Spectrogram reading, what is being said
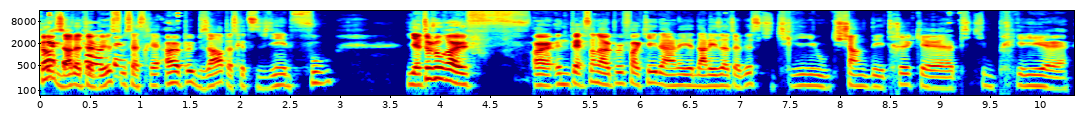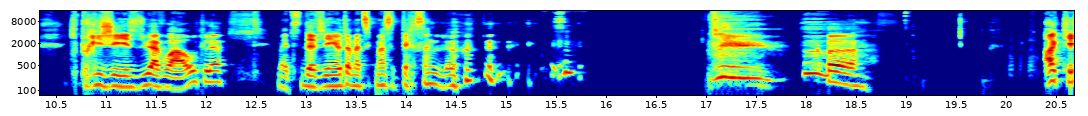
comme dans l'autobus, où ça serait un peu bizarre parce que tu deviens fou. Il y a toujours un, une personne un peu fuckée dans les, dans les autobus qui crie ou qui chante des trucs euh, puis qui prie, euh, qui prie Jésus à voix haute, là. Mais tu deviens automatiquement cette personne-là. Ah. ok.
